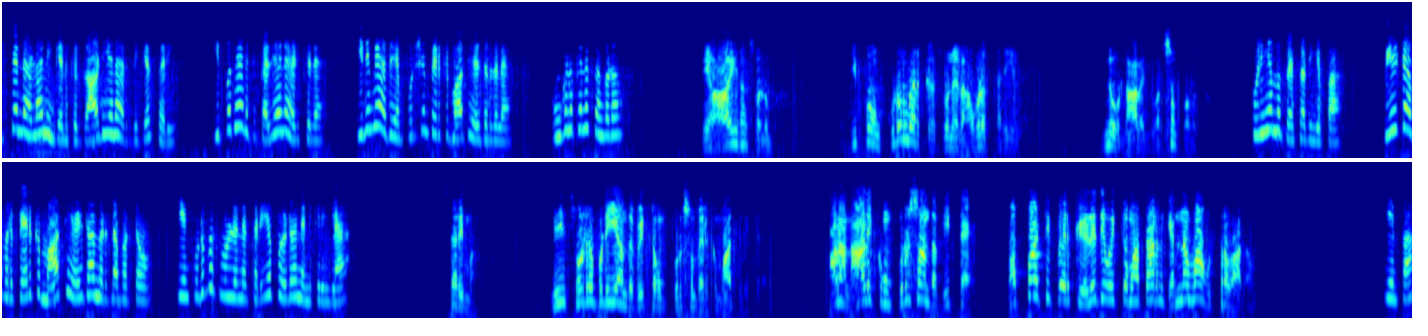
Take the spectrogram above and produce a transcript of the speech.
இத்தனை நாளா நீங்க எனக்கு கார்டியனா இருந்தீங்க சரி. இப்பதான் எனக்கு கல்யாணம் ஆயிடுச்சுல. இனிமே அது என் புருஷன் பேருக்கு மாத்தி எழுதுறதுல. உங்களுக்கு என்ன சங்கடம்? நீ ஆயிரம் சொல்லுமா. இப்போ உன் குடும்பம் இருக்கிற சூழ்நிலை அவ்வளவு சரியில்லை. இன்னும் ஒரு நாலஞ்சு வருஷம் போகட்டும். புரியாம பேசாதீங்கப்பா. வீட்டை அவர் பேருக்கு மாத்தி எழுதாம இருந்தா மட்டும் என் குடும்ப சூழ்நிலை சரியா போயிடும் நினைக்கிறீங்களா? சரிம்மா. நீ சொல்றபடியே அந்த வீட்டை உன் புருஷன் பேருக்கு மாத்தி வைக்கிறேன். ஆனா நாளைக்கு உன் புருஷன் அந்த வீட்டை வப்பாட்டி பேருக்கு எழுதி வைக்க மாட்டாருன்னு என்னமா உத்தரவாதம்? ஏன்பா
